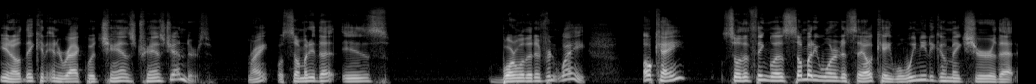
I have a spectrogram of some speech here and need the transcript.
you know, they can interact with trans transgenders, right? With somebody that is born with a different way. Okay. So the thing was somebody wanted to say, okay, well, we need to go make sure that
